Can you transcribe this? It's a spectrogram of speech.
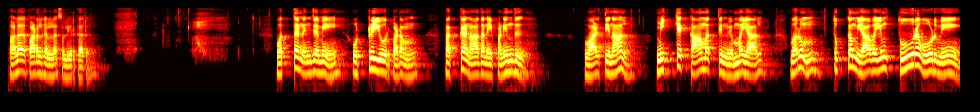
பல பாடல்களில் சொல்லியிருக்காரு. ஒத்த நெஞ்சமே ஒற்றியூர் படம் பக்க நாதனை பணிந்து வாழ்த்தினால் மிக்க காமத்தின் வெம்மையால் வரும் துக்கம் யாவையும் தூர ஓடுமே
